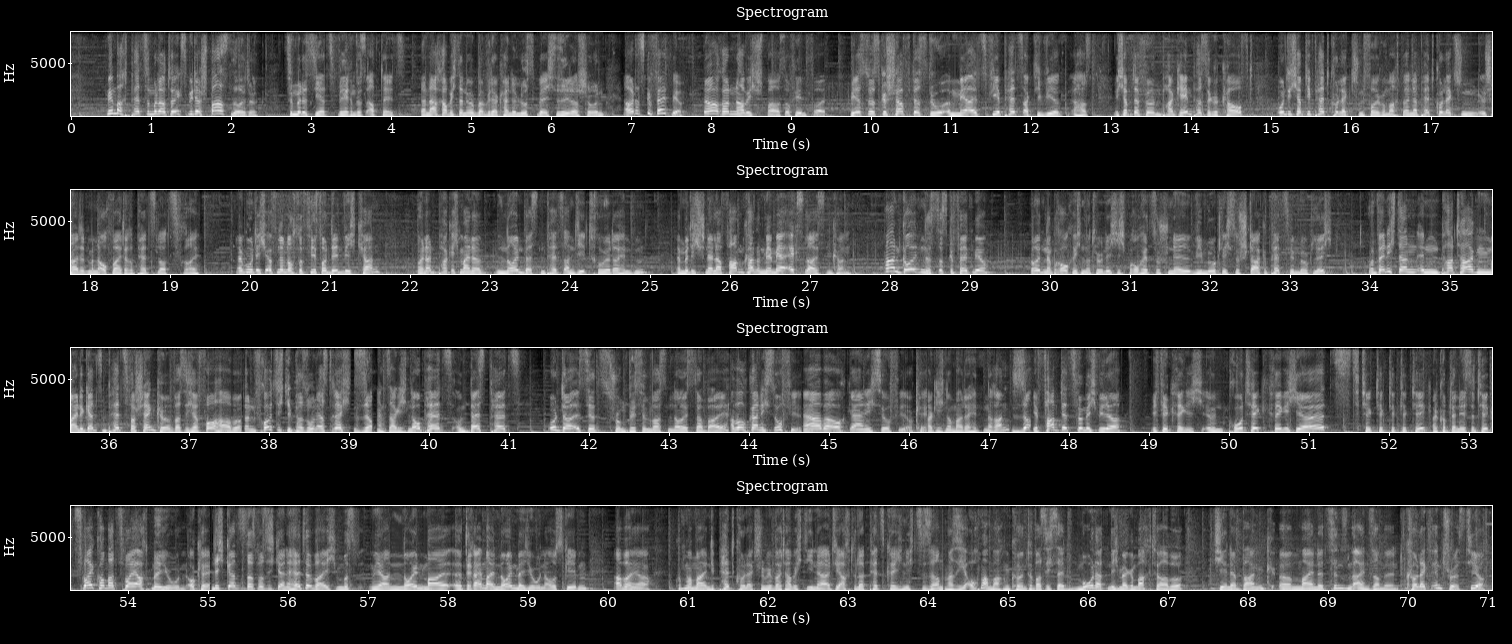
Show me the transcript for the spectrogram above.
Mir macht Pet Simulator X wieder Spaß, Leute. Zumindest jetzt, während des Updates. Danach habe ich dann irgendwann wieder keine Lust mehr. Ich sehe das schon. Aber das gefällt mir. Daran habe ich Spaß, auf jeden Fall. Wie hast du es geschafft, dass du mehr als vier Pets aktiviert hast? Ich habe dafür ein paar Game Pässe gekauft. Und ich habe die Pet Collection voll gemacht. Weil in der Pet Collection schaltet man auch weitere Pet-Slots frei. Na gut, ich öffne noch so viel von denen, wie ich kann. Und dann packe ich meine neun besten Pets an die Truhe da hinten, damit ich schneller farmen kann und mir mehr Eggs leisten kann. Ah, ein goldenes, das gefällt mir. Goldene brauche ich natürlich. Ich brauche jetzt so schnell wie möglich, so starke Pets wie möglich. Und wenn ich dann in ein paar Tagen meine ganzen Pets verschenke, was ich ja vorhabe, dann freut sich die Person erst recht. So, dann sage ich No Pets und Best Pets. Und da ist jetzt schon ein bisschen was Neues dabei. Aber auch gar nicht so viel. Aber auch gar nicht so viel. Okay, packe ich nochmal da hinten ran. So, ihr farmt jetzt für mich wieder wie viel kriege ich? Pro Tick kriege ich jetzt... Tick, tick, tick, tick, tick. Dann kommt der nächste Tick. 2,28 Millionen. Okay. Nicht ganz das, was ich gerne hätte, weil ich muss mir neunmal, äh, dreimal 9 Millionen ausgeben. Aber ja. Gucken wir mal in die Pet Collection. Wie weit habe ich die? Na, die 800 Pets kriege ich nicht zusammen. Was ich auch mal machen könnte, was ich seit Monaten nicht mehr gemacht habe. Hier in der Bank äh, meine Zinsen einsammeln. Collect Interest. Hier.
